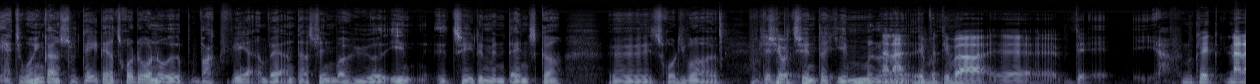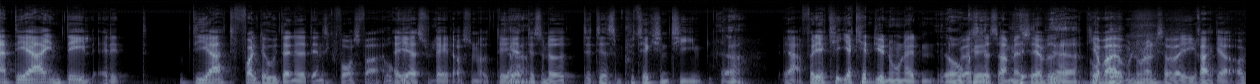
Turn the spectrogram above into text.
ja, det var ikke engang soldater. Jeg tror, det var noget vagtværn, der selv var hyret ind øh, til det, men danskere. Øh, jeg tror, de var politibetjent derhjemme? Eller? Nej, nej, det var... Det var øh, det, ja, nu kan jeg, nej, nej, det er en del af det de er folk, der er uddannet af danske forsvar, okay. er jeres soldater og sådan noget. Det er, ja. det er sådan noget, det, det er sådan protection team. Ja Ja, for jeg, jeg kendte jo nogle af dem, Okay. okay. sammen med, så jeg ved, Ja, okay. jeg var jo nogle af dem, så var i Irak ja, og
